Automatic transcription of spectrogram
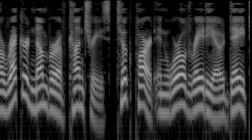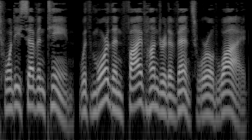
A record number of countries, took part in World Radio Day 2017, with more than 500 events worldwide.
